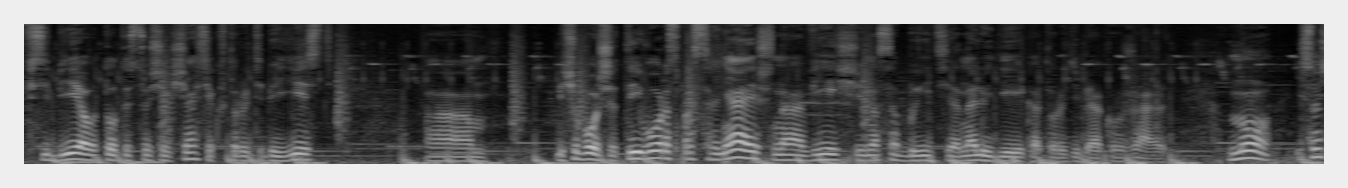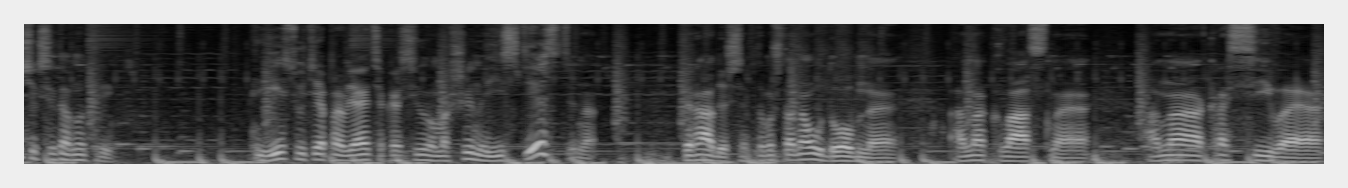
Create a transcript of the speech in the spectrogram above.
в себе вот тот источник счастья, который у тебя есть, еще больше. Ты его распространяешь на вещи, на события, на людей, которые тебя окружают. Но источник всегда внутри. И если у тебя появляется красивая машина, естественно, ты радуешься, потому что она удобная, она классная, она красивая,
